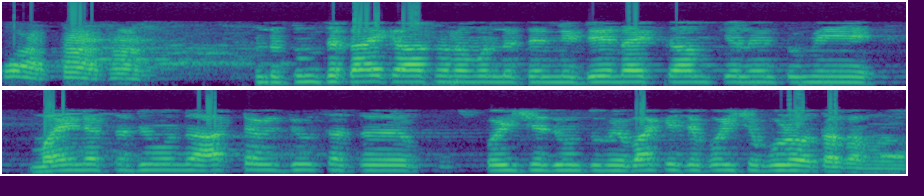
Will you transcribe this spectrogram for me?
म्हणलं तुमचं काय काय असं ना म्हणलं त्यांनी डे नाईट काम आणि तुम्ही महिन्याचं देऊन अठ्ठावीस दिवसाचं पैसे देऊन तुम्ही बाकीचे पैसे बुडवता का म्हणून.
